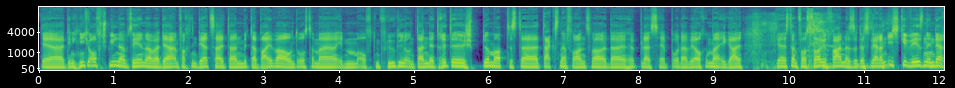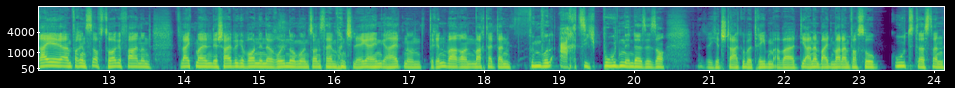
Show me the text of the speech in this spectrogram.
der, den ich nicht oft spielen habe sehen, aber der einfach in der Zeit dann mit dabei war und Ostermeier eben auf dem Flügel und dann der dritte Stürmer, ob das der Daxner Franz war oder Höppler Sepp oder wer auch immer, egal, der ist dann vors Tor gefahren. Also das wäre dann ich gewesen in der Reihe, einfach ins, aufs Tor gefahren und vielleicht mal eine Scheibe gewonnen in der Rundung und sonst einfach einen Schläger hingehalten und drin war er und macht halt dann 85 Buden in der Saison. Ist jetzt stark übertrieben, aber die anderen beiden waren einfach so gut, dass dann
